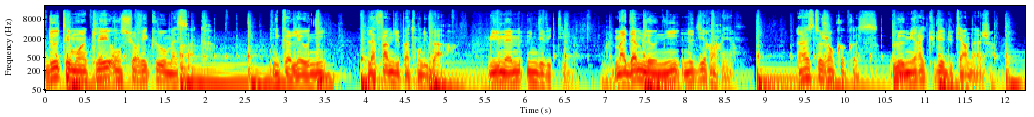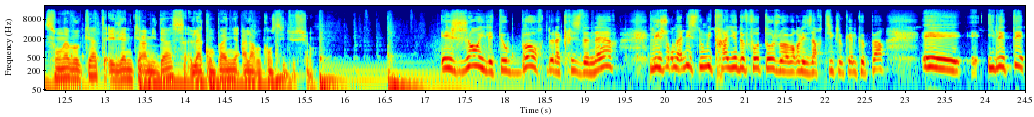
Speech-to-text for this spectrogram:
Deux témoins clés ont survécu au massacre. Nicole Léonie, la femme du patron du bar, lui-même une des victimes. Madame Léonie ne dira rien. Reste Jean Cocos, le miraculé du carnage. Son avocate, Eliane Keramidas, l'accompagne à la reconstitution. Et Jean, il était au bord de la crise de nerfs. Les journalistes nous mitraillaient de photos, je dois avoir les articles quelque part. Et, il était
